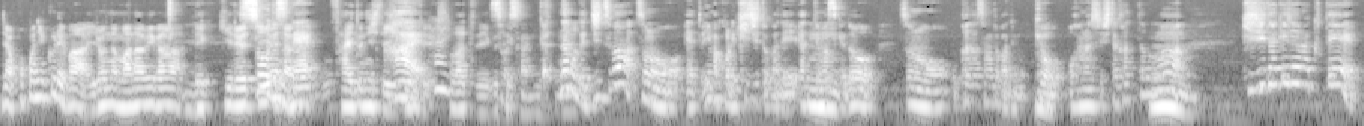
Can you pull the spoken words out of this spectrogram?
じゃあ、ここに来れば、いろんな学びができるっていうよそうですうねなサイトにしていくって育てていくってそうですいう感じです、ね。なので、実は、その、えっと、今これ記事とかでやってますけど、その、岡田さんとかでも今日お話ししたかったのは、うん記事だけじゃなくて、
